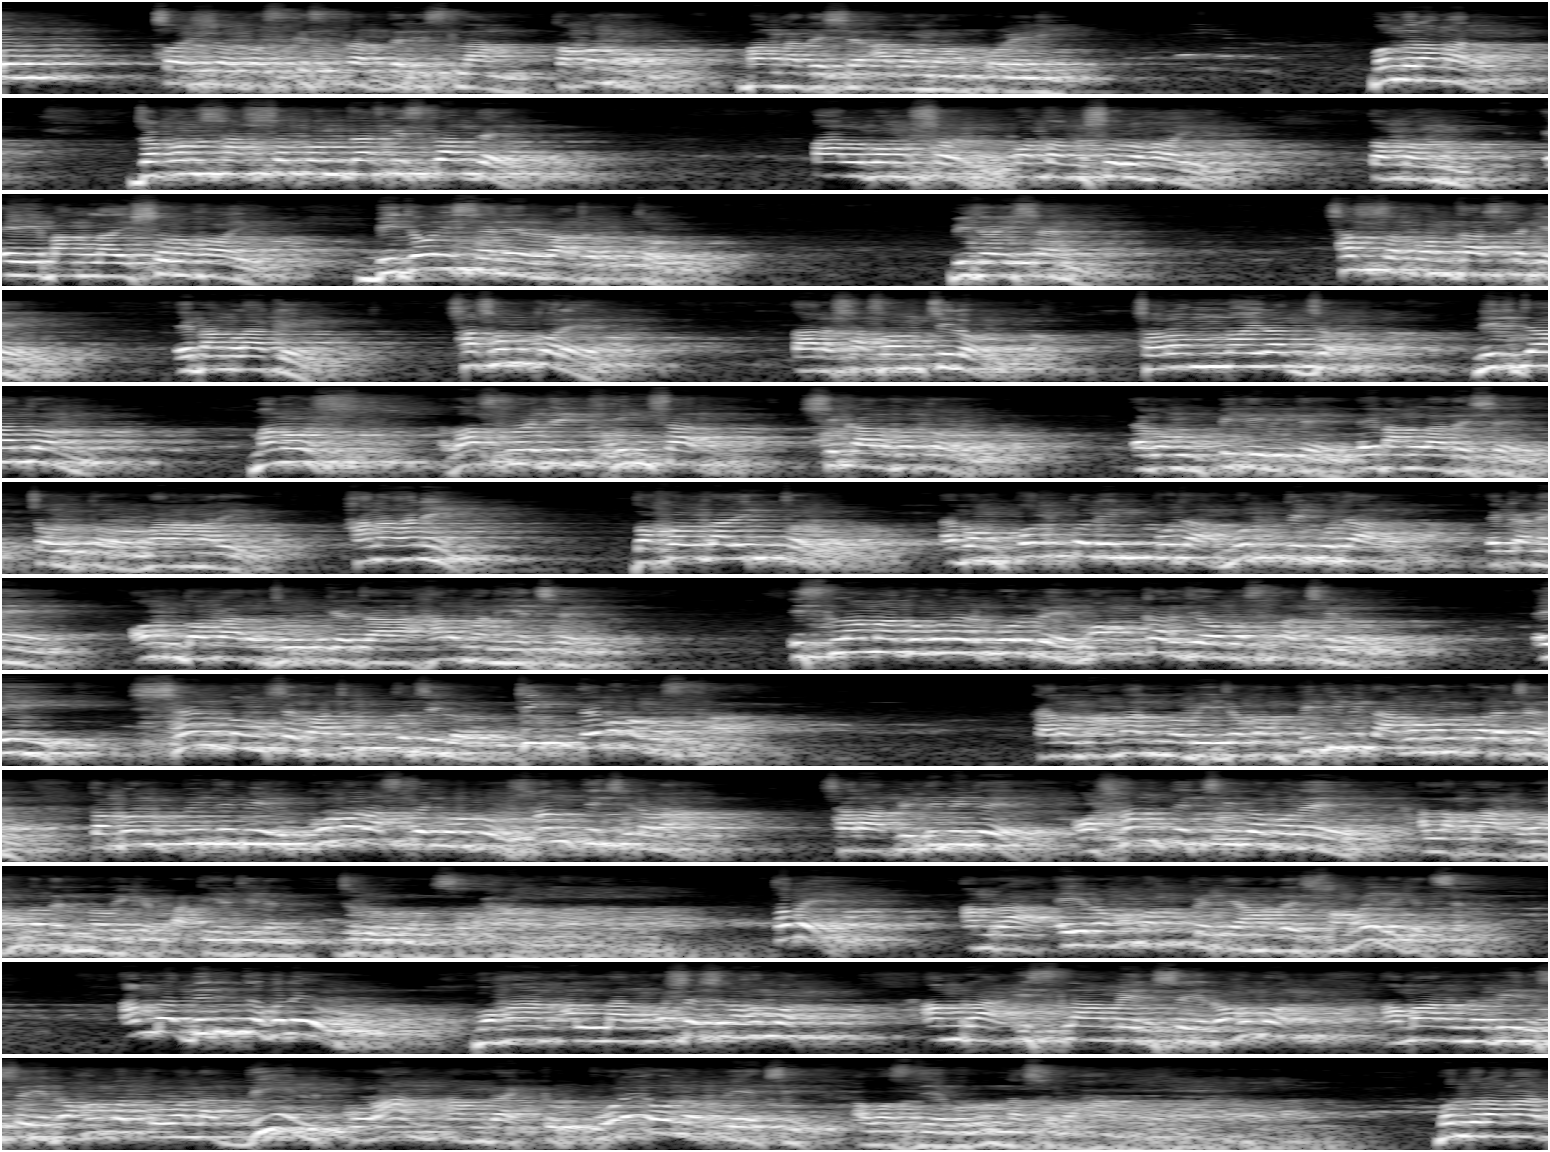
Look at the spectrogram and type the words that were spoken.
ছয়শো দশ খ্রিস্টাব্দের ইসলাম তখনও বাংলাদেশে আগমন করেনি। বন্ধুরা আমার, যখন সাতশো পঞ্চাশ খ্রিস্টাব্দে পাল বংশের পতন শুরু হয়, তখন এই বাংলায় শুরু হয় বিজয় সেনের রাজত্ব। বিজয় সেন সাতশো পঞ্চাশ থেকে এ বাংলাকে শাসন করে, তার শাসন ছিল চরম নৈরাজ্য, নির্যাতন, মানুষ, রাজনৈতিক হিংসার শিকার হতো এবং পৃথিবীতে এই বাংলাদেশে চলতো মারামারি, হানাহানি, দখলদারিত্ব এবং পত্তলিক পূজা, মূর্তি পূজার এখানে অন্ধকার যুগকে যারা হার মানিয়েছে ইসলাম আগমনের পূর্বে মক্কার যে অবস্থা ছিল, এই সেন বংশের রাজত্ব ছিল ঠিক তেমন অবস্থা। কারণ আমার নবী যখন পৃথিবীতে আগমন করেছেন, তখন পৃথিবীর কোনো রাস্তায় কিন্তু শান্তি ছিল না। সারা পৃথিবীতে অশান্তি ছিল বলে আল্লাহ পাক রহমতের নবীকে পাঠিয়েছিলেন। জরুল সোহান তবে আমরা এই রহমত পেতে আমাদের সময় লেগেছে। আমরা দেরিতে হলেও মহান আল্লাহর অশেষ রহমত। আমরা ইসলামের সেই রহমত, আমার নবীর সেই রহমত ওয়ালা দিন কোরআন আমরা একটু পরে হলো পেয়েছি। আওয়াজ দিয়ে বলুন না সুবাহান বন্ধুরা আমার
